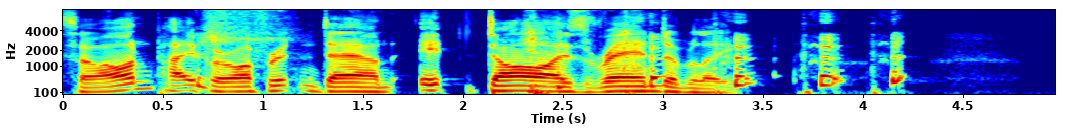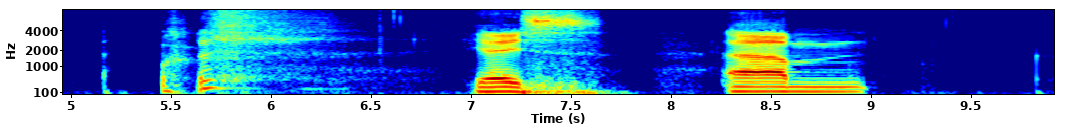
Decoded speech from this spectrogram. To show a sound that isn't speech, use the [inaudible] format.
So on paper, I've written down it dies randomly. [laughs] Yes. Um,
